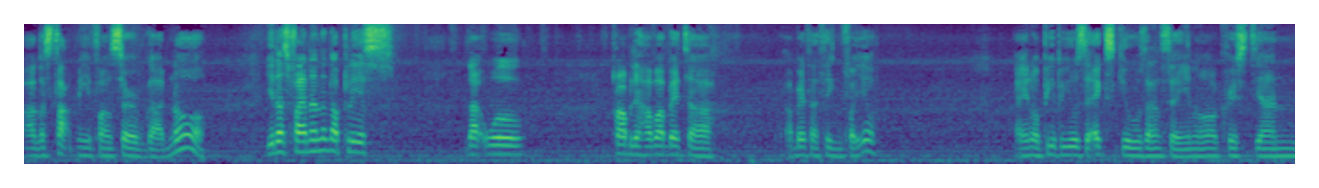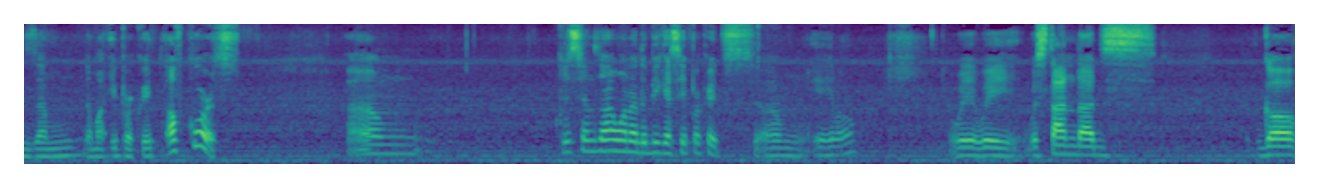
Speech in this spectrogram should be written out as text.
are gonna stop me from serve God. No, you just find another place that will probably have a better, a better thing for you. And, you know, people use the excuse and say, you know, Christians, um, a hypocrite. Of course. Um, Christians are one of the biggest hypocrites. Um, you know, we we we standards go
